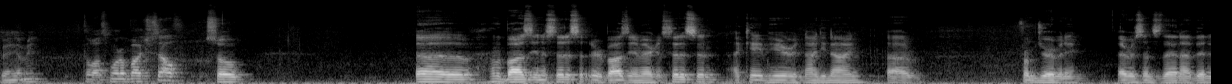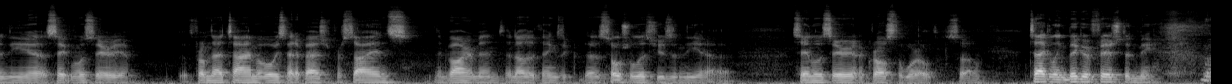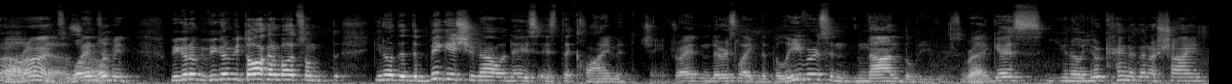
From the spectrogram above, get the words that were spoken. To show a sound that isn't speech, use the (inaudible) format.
Benjamin, tell us more about yourself. So, uh, I'm a Bosnian citizen or Bosnian American citizen. I came here in '99 uh, from Germany. Ever since then, I've been in the uh, St. Louis area. From that time, I've always had a passion for science, environment, and other things, uh, social issues in the uh, St. Louis area and across the world. So, tackling bigger fish than me. All right, uh, so what- Benjamin, we're gonna be, we're gonna be talking about some, you know, the, the big issue nowadays is the climate change, right? And there's like the believers and non-believers. And I guess you know you're kind of gonna shine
